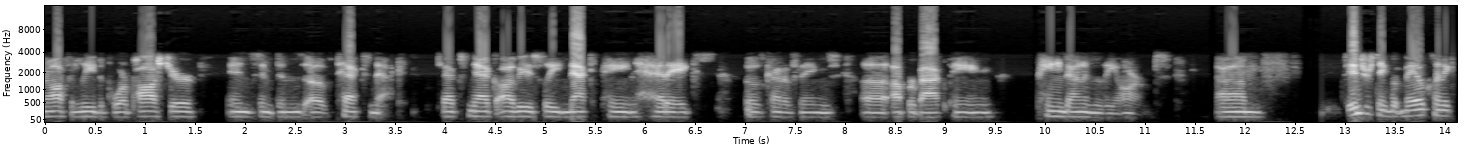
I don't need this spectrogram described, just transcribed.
can often lead to poor posture and symptoms of text neck. Text neck, obviously, neck pain, headaches, those kind of things, uh, upper back pain, pain down into the arms. Um, it's interesting, but Mayo Clinic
